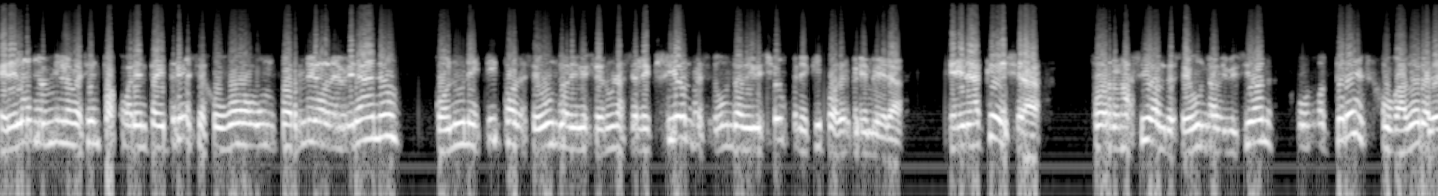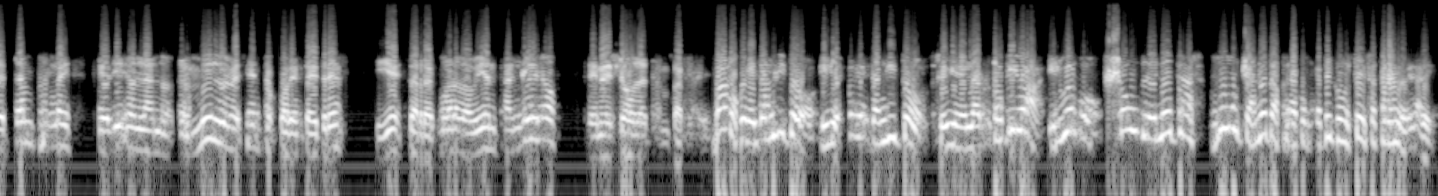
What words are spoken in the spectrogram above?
En el año 1943 se jugó un torneo de verano con un equipo de segunda división, una selección de segunda división con equipos de primera. En aquella formación de segunda división hubo tres jugadores de Temperley que dieron la nota en 1943 y este recuerdo bien tanguero en el show de Temperley. Vamos con el tanguito y después del tanguito se viene la rotativa y luego show de notas, muchas notas para compartir con ustedes hasta las nueve. Dale.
